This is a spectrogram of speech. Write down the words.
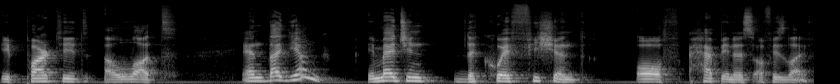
He partied a lot and died young. Imagine the coefficient of happiness of his life.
